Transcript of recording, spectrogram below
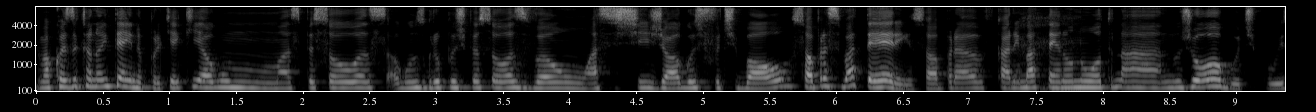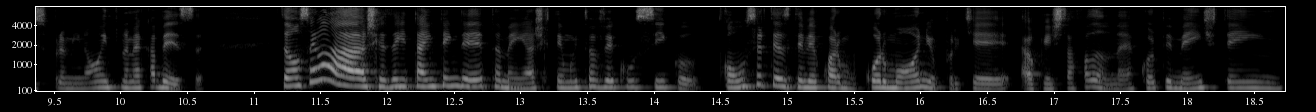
Uma coisa que eu não entendo, por que algumas pessoas, alguns grupos de pessoas vão assistir jogos de futebol só para se baterem, só para ficarem batendo no outro na, no jogo? Tipo, isso para mim não entra na minha cabeça. Então, sei lá, acho que tem que tentar entender também. Acho que tem muito a ver com o ciclo. Com certeza tem a ver com o hormônio, porque é o que a gente está falando, né? Corpo e mente tem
